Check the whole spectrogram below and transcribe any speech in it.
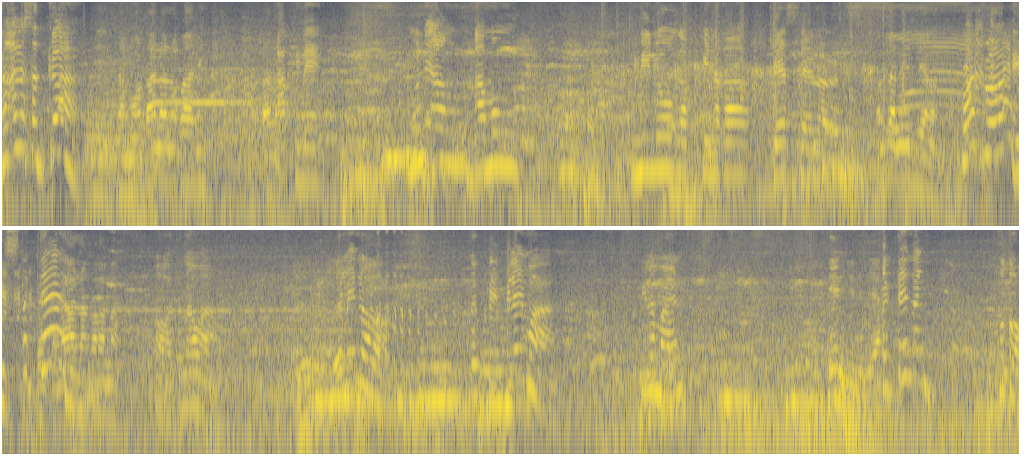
Naalasad ka! Eh, mga tala lang kani. Eh. Muni ang among menu nga pinaka best seller. Ang tala siya. Fried rice! Tala Tagtan! lang ka mama. Oh, tanawa. Dami no. Pilay mo ah. Pila man? Tin, yun siya. Tagten ang puto.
